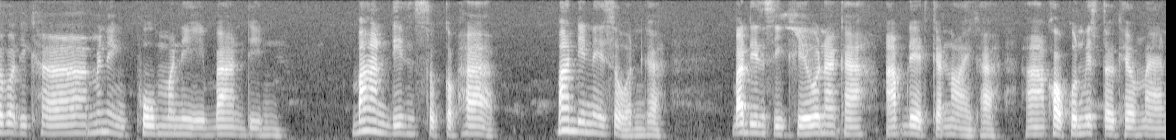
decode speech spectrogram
สวัสดีค่ะแม่หนิงภูมิมณีบ้านดิน บ้านดินสุขภาพ บ้านดินในสวนค่ะ บ้านดินสีคิ้วนะคะ อัปเดตกันหน่อยค่ะอขอบคุณมิสเตอร์เคลแมน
